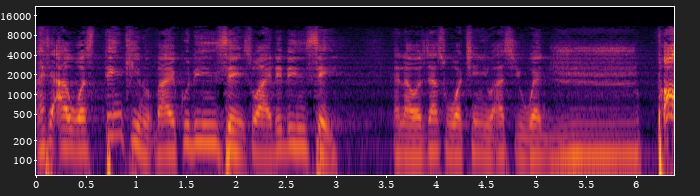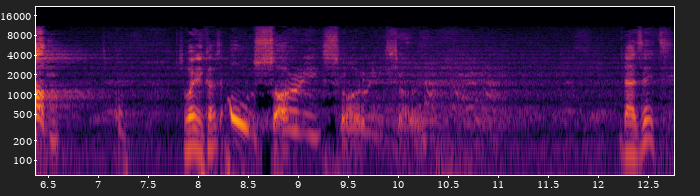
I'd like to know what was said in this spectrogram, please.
I said, I was thinking, but I couldn't say, so I didn't say. And I was just watching you as you went, pum! So when he comes, oh, sorry, sorry, sorry. That's it.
